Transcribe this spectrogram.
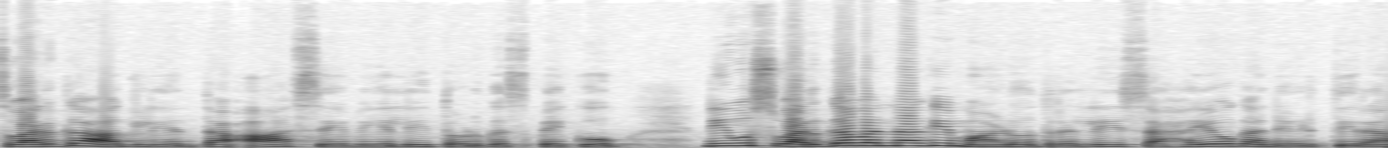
ಸ್ವರ್ಗ ಆಗಲಿ ಅಂತ ಆ ಸೇವೆಯಲ್ಲಿ ತೊಡಗಿಸ್ಬೇಕು. ನೀವು ಸ್ವರ್ಗವನ್ನಾಗಿ ಮಾಡೋದ್ರಲ್ಲಿ ಸಹಯೋಗ ನೀಡ್ತೀರಾ?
